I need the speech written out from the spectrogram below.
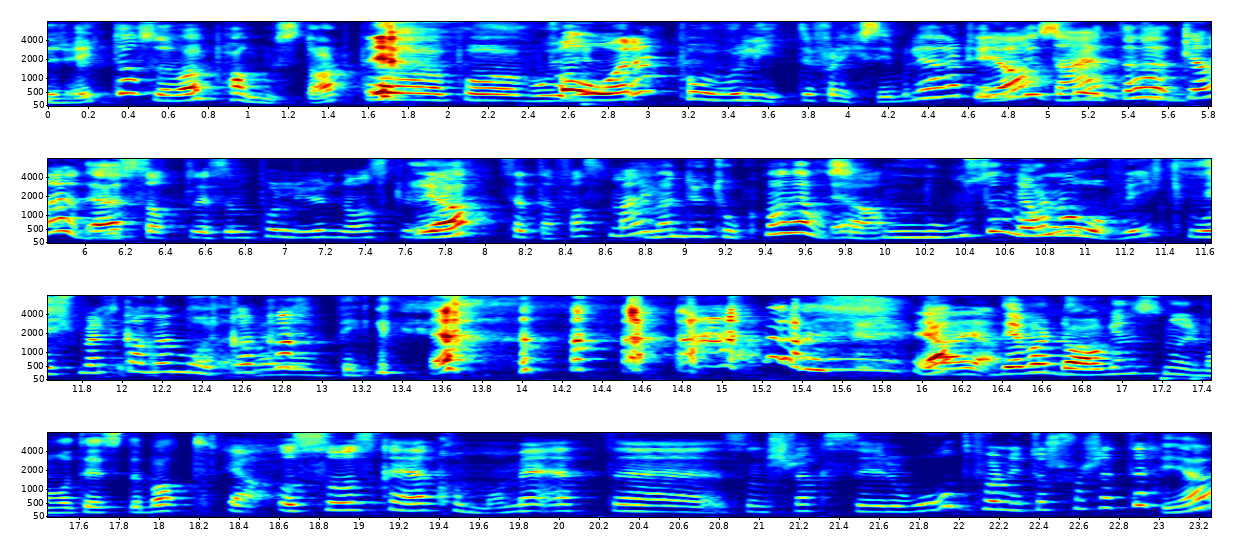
drøyt, altså. Det var en pangstart på, på, hvor, På året. på hvor lite fleksibel jeg er, tydeligvis. Ja, der tok jeg det. Du satt liksom på lur. Nå skulle Ja. jeg sette fast meg. Men du tok meg, altså. Ja. Noe som var noe. overgikk morsmelka med morkaka. Ja, Ja, ja. det var dagens normalitetsdebatt. Ja, og så skal jeg komme med et uh, slags råd for nyttårsforsetter. Ja.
